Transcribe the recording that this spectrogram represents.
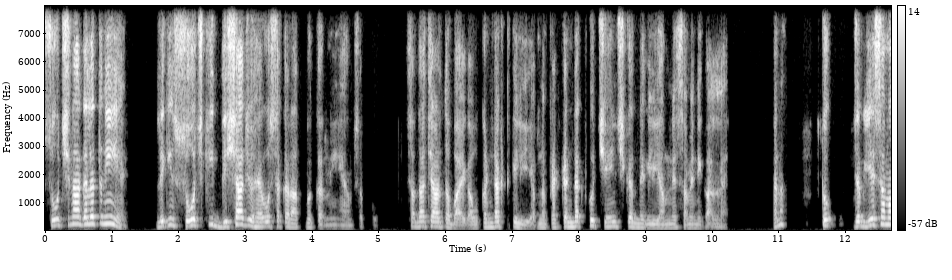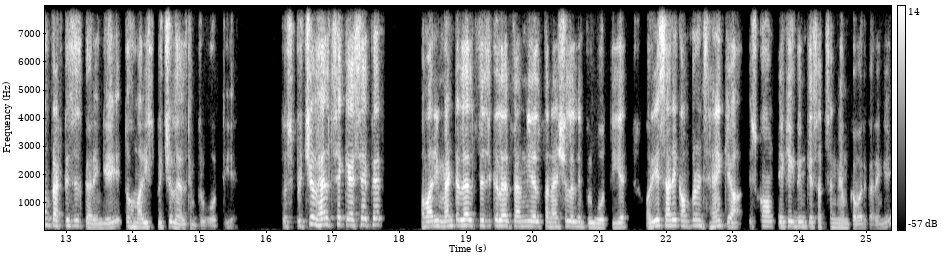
सोचना गलत नहीं है, लेकिन सोच की दिशा जो है वो सकारात्मक करनी है हम सबको। सदाचार तब आएगा, वो कंडक्ट के लिए, अपना कंडक्ट को चेंज करने के लिए हमने समय निकालना है है ना? तो जब ये सब हम प्रैक्टिस करेंगे तो हमारी स्पिरिचुअल हेल्थ इंप्रूव होती है। तो स्पिरिचुअल हेल्थ से कैसे फिर? हमारी mental health physical health family health financial health improve होती है, और ये सारे कंपोनेंट्स हैं क्या? इसको हम एक एक दिन के सत्संग में हम कवर करेंगे।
